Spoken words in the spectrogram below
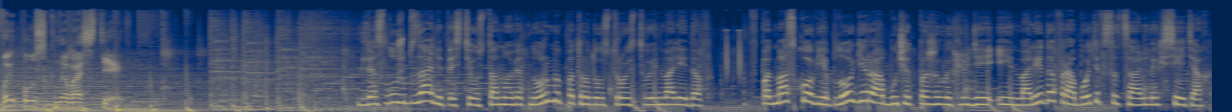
Выпуск новостей. Для служб занятости установят нормы по трудоустройству инвалидов. В Подмосковье блогеры обучат пожилых людей и инвалидов работе в социальных сетях.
